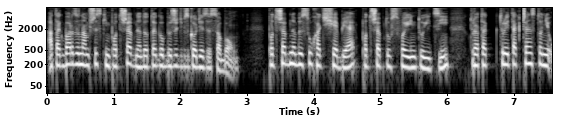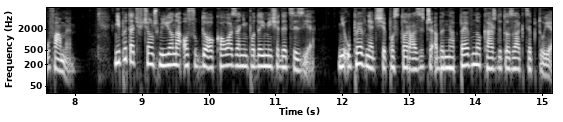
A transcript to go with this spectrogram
a tak bardzo nam wszystkim potrzebne do tego, by żyć w zgodzie ze sobą. Potrzebne, by słuchać siebie, podszeptów swojej intuicji, która tak, której tak często nie ufamy. Nie pytać wciąż miliona osób dookoła, zanim podejmie się decyzję. Nie upewniać się po sto razy, czy aby na pewno każdy to zaakceptuje.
